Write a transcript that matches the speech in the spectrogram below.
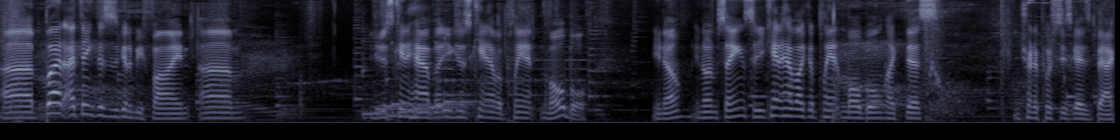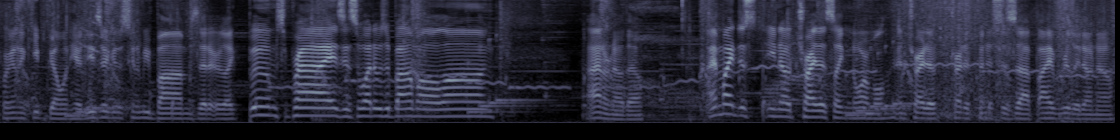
Uh, but I think this is gonna be fine. Um, you just can't have you just can't have a plant mobile. You know, you know what I'm saying? So you can't have like a plant mobile like this. And trying to push these guys back. We're gonna keep going here. These are just gonna be bombs that are like, boom, surprise! Guess what? It was a bomb all along. I don't know though. I might just, you know, try this like normal and try to try to finish this up. I really don't know.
